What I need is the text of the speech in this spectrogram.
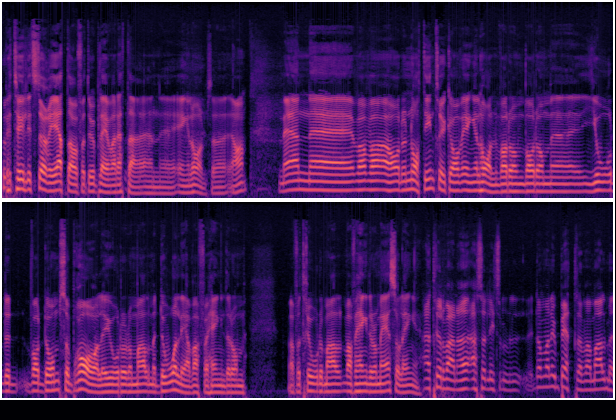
Betydligt större hjärta har fått uppleva detta än Ängelholm. Så, ja. Men eh, vad, vad, har du något intryck av Ängelholm? Vad de, vad de eh, gjorde, var de så bra eller gjorde de Malmö dåliga? Varför hängde de varför tror du Mal varför hängde de med så länge? Jag tror det var, alltså liksom, de var nog bättre än vad Malmö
